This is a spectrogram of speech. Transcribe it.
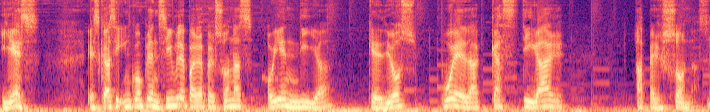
Y es, es casi incomprensible para personas hoy en día que Dios pueda castigar a personas.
